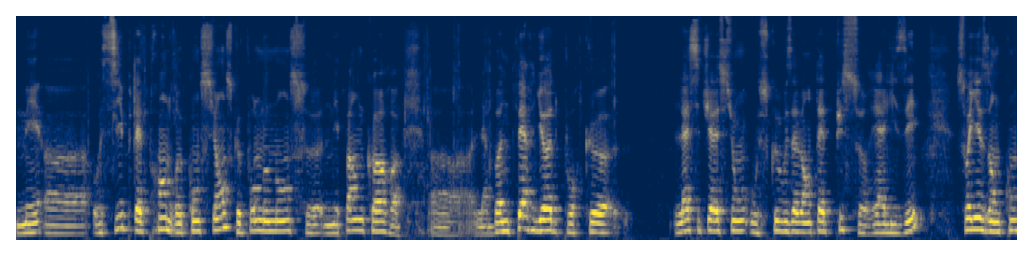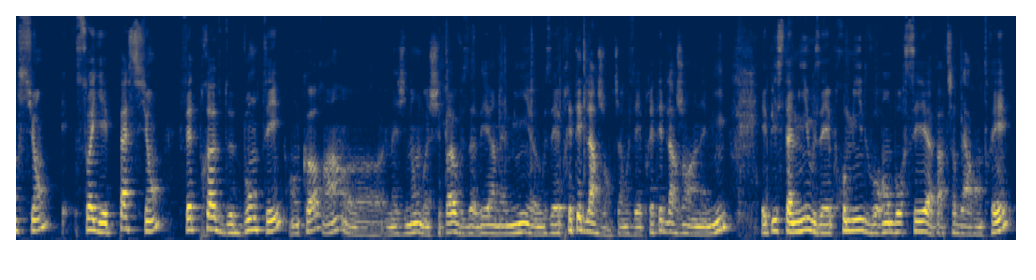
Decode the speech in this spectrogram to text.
Mais euh, aussi peut-être prendre conscience que pour le moment, ce n'est pas encore euh, la bonne période pour que la situation ou ce que vous avez en tête puisse se réaliser. Soyez-en conscient, soyez patient, Faites preuve de bonté encore. Hein, euh, imaginons, moi je sais pas, vous avez un ami, euh, vous avez prêté de l'argent. Tiens, vous avez prêté de l'argent à un ami. Et puis cet ami, vous avez promis de vous rembourser à partir de la rentrée.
